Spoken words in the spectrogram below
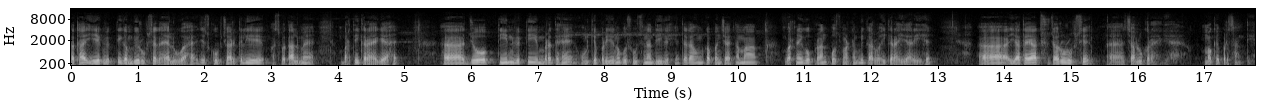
तथा एक व्यक्ति गंभीर रूप से घायल हुआ है, जिसको उपचार के लिए अस्पताल में भर्ती कराया गया है। जो तीन व्यक्ति मृत हैं, उनके परिजनों को सूचना दी गई है तथा उनका पंचायतनामा भरने के उपरांत पोस्टमार्टम की कार्रवाई कराई जा रही है। यातायात सुचारू रूप से चालू कराया गया है। मौके पर शांति है।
